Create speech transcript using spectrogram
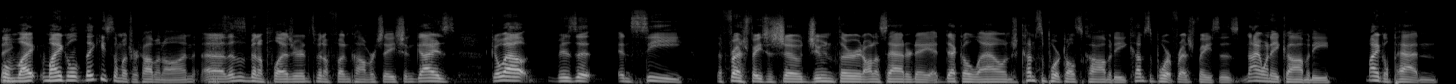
Well, Mike, Michael, thank you so much for coming on. Uh, this has been a pleasure. It's been a fun conversation, guys. Go out, visit, and see the Fresh Faces show June third on a Saturday at Deco Lounge. Come support Tulsa Comedy. Come support Fresh Faces. Nine one eight Comedy. Michael Patton.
